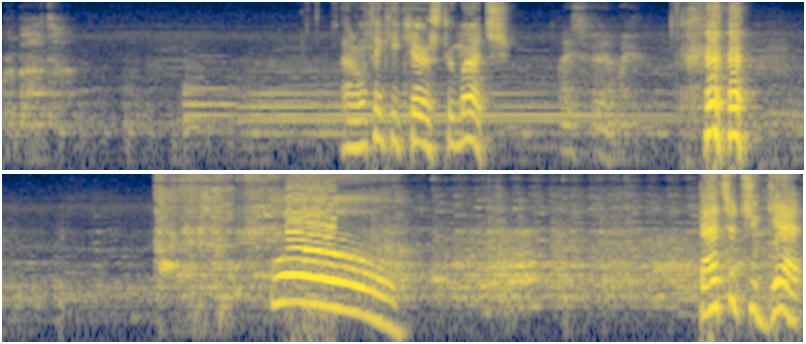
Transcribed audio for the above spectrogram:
We're about. I don't think he cares too much. Nice family. Whoa! That's what you get.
